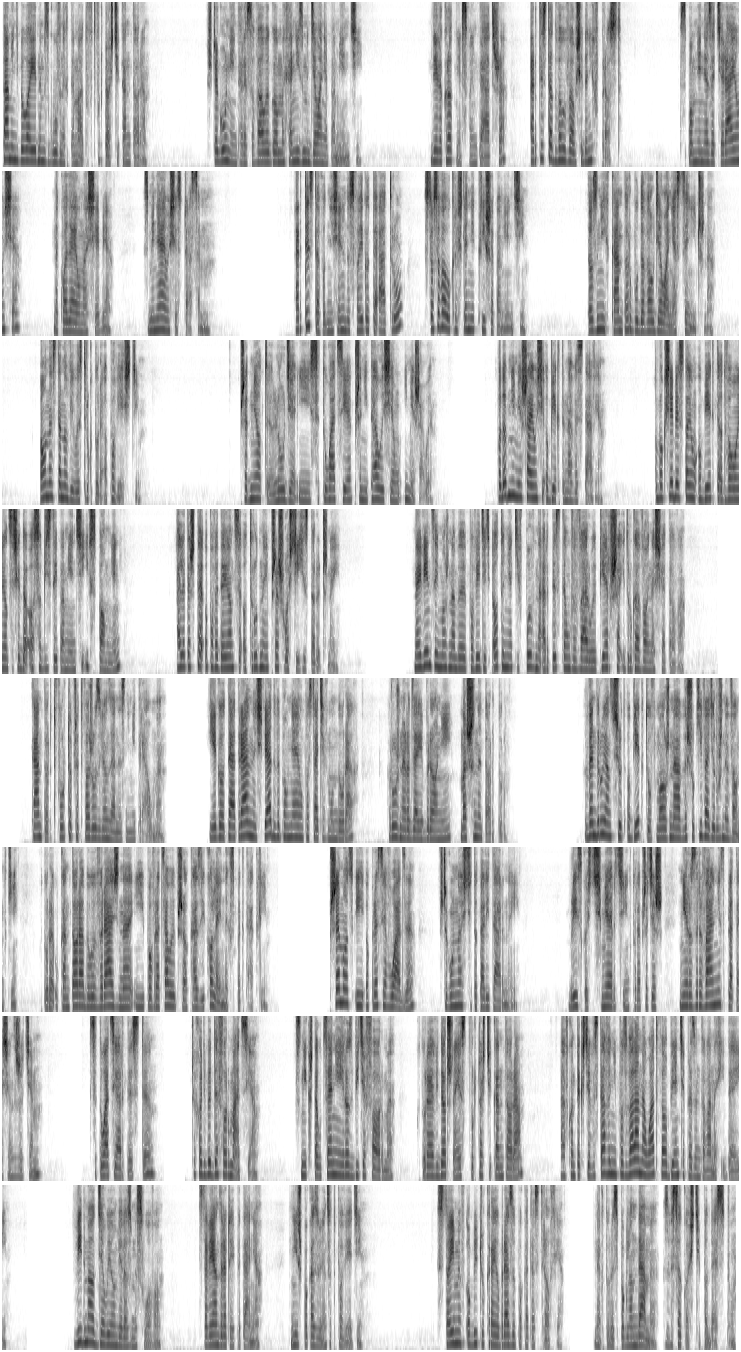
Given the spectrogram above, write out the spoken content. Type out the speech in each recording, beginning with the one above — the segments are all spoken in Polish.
Pamięć była jednym z głównych tematów twórczości kantora. Szczególnie interesowały go mechanizmy działania pamięci. Wielokrotnie w swoim teatrze artysta odwoływał się do nich wprost. Wspomnienia zacierają się, nakładają na siebie, zmieniają się z czasem. Artysta w odniesieniu do swojego teatru stosował określenie klisze pamięci. To z nich kantor budował działania sceniczne. One stanowiły strukturę opowieści. Przedmioty, ludzie i sytuacje przenikały się i mieszały. Podobnie mieszają się obiekty na wystawie. Obok siebie stoją obiekty odwołujące się do osobistej pamięci i wspomnień, ale też te opowiadające o trudnej przeszłości historycznej. Najwięcej można by powiedzieć o tym, jaki wpływ na artystę wywarły pierwsza i druga wojna światowa – Kantor twórczo przetworzył związane z nimi traumy. Jego teatralny świat wypełniają postacie w mundurach, różne rodzaje broni, maszyny tortur. Wędrując wśród obiektów, można wyszukiwać różne wątki, które u kantora były wyraźne i powracały przy okazji kolejnych spektakli. Przemoc i opresja władzy, w szczególności totalitarnej, bliskość śmierci, która przecież nierozerwalnie splata się z życiem, sytuacja artysty, czy choćby deformacja, zniekształcenie i rozbicie formy, które widoczne jest w twórczości kantora, a w kontekście wystawy nie pozwala na łatwe objęcie prezentowanych idei. Widma oddziałują wielozmysłowo, stawiając raczej pytania, niż pokazując odpowiedzi. Stoimy w obliczu krajobrazu po katastrofie, na który spoglądamy z wysokości podestu.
